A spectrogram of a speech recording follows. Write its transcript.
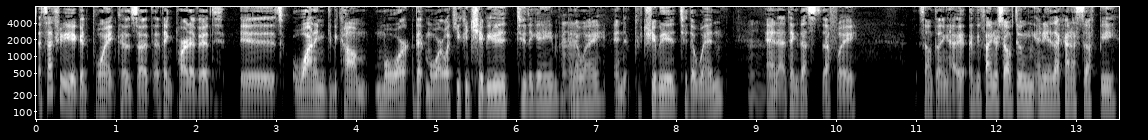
That's actually a good point because I, I think part of it is wanting to become more, a bit more like you contributed to the game in a way and contributed to the win. And I think that's definitely something. Have you find yourself doing any of that kind of stuff, B?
